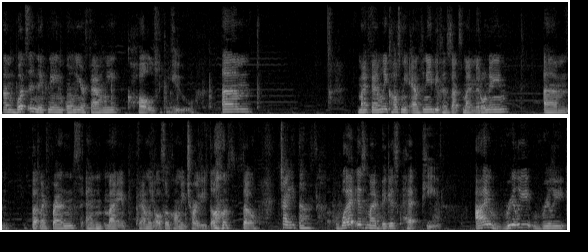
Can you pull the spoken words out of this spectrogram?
Um, what's a nickname only your family calls you? Um, my family calls me Anthony because that's my middle name. Um, but my friends and my family also call me Charlitos. So, Charlitos. What is my biggest pet peeve? I really, really,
